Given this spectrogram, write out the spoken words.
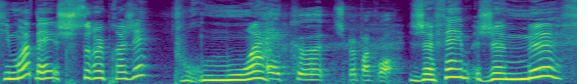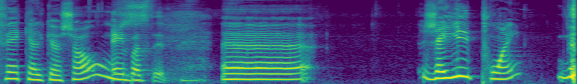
Puis moi, ben, je suis sur un projet pour moi. Écoute, je peux pas croire. Je fais, je me fais quelque chose. Impossible. Euh, j'ai le point. oh non,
